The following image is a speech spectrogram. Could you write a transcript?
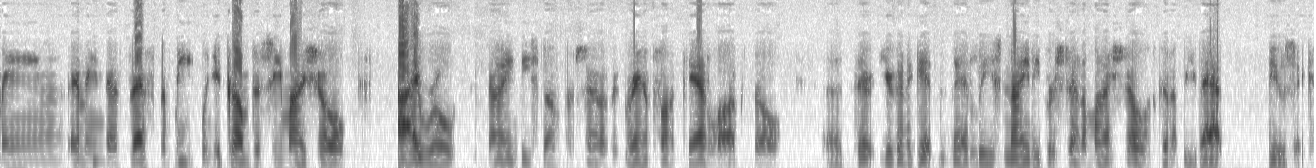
main. I mean, that's that's the meat. When you come to see my show, I wrote ninety some percent of the Grand Funk catalog, so uh, there you're going to get at least ninety percent of my show is going to be that music.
